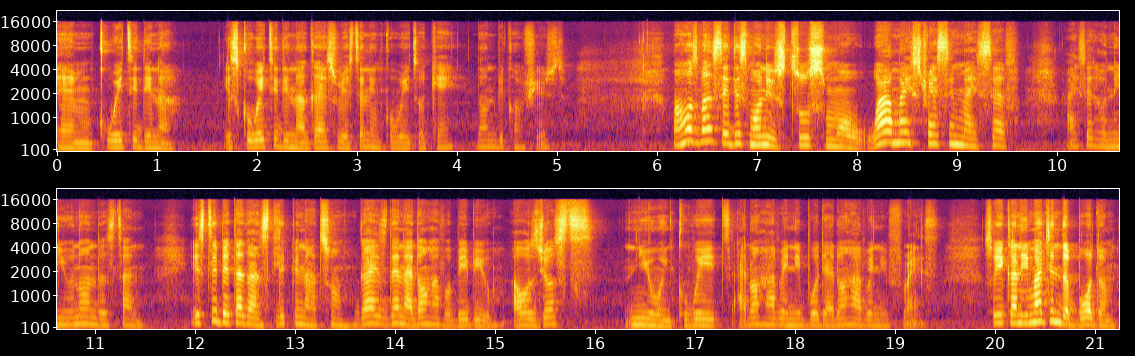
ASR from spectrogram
Um, Kuwaiti dinar. It's Kuwaiti dinar, guys. We're still in Kuwait, okay? Don't be confused. My husband said this money is too small. Why am I stressing myself? I said, honey, you don't understand. It's still better than sleeping at home. Guys, then I don't have a baby. Oh. I was just new in Kuwait. I don't have anybody. I don't have any friends. So you can imagine the boredom.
